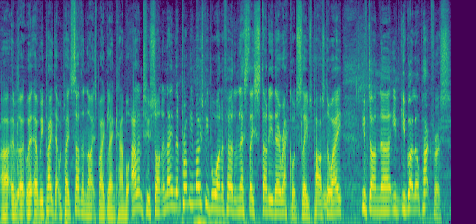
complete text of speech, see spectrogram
Uh, uh, uh, we played that. We played Southern Nights by Glen Campbell. Allen Toussaint, a name that probably most people won't have heard unless they study their record sleeves. Passed Mm. away. You've done. Uh, you've, you've got a little pack for us.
